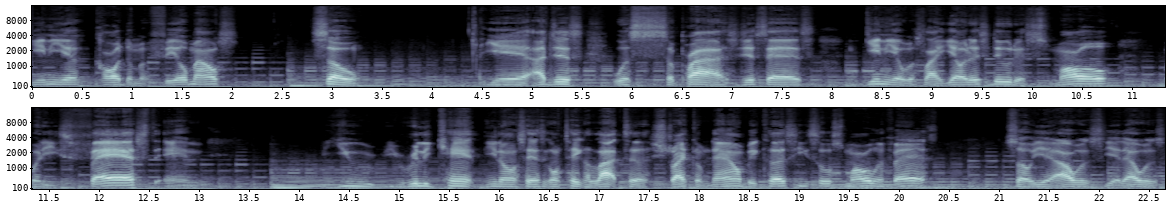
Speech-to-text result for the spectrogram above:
Genya called him a field mouse so, yeah, I just was surprised, just as Genya was like, yo, this dude is small, but he's fast, and you you really can't, you know I'm saying? It's gonna take a lot to strike him down because he's so small and fast. So yeah, I was yeah, that was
